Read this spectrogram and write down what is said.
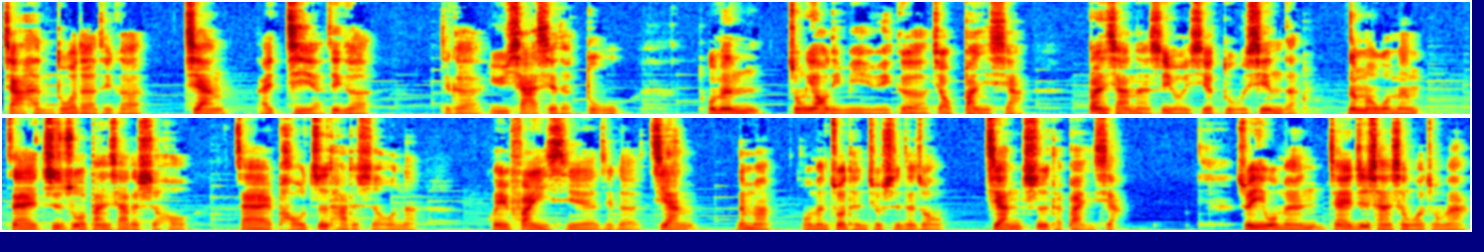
加很多的这个姜来解这个这个鱼虾蟹的毒。我们中药里面有一个叫半夏。半夏呢是有一些毒性的，那么我们在制作半夏的时候，在炮制它的时候呢，会放一些这个姜，那么我们做成就是那种姜制的半夏。所以我们在日常生活中啊，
